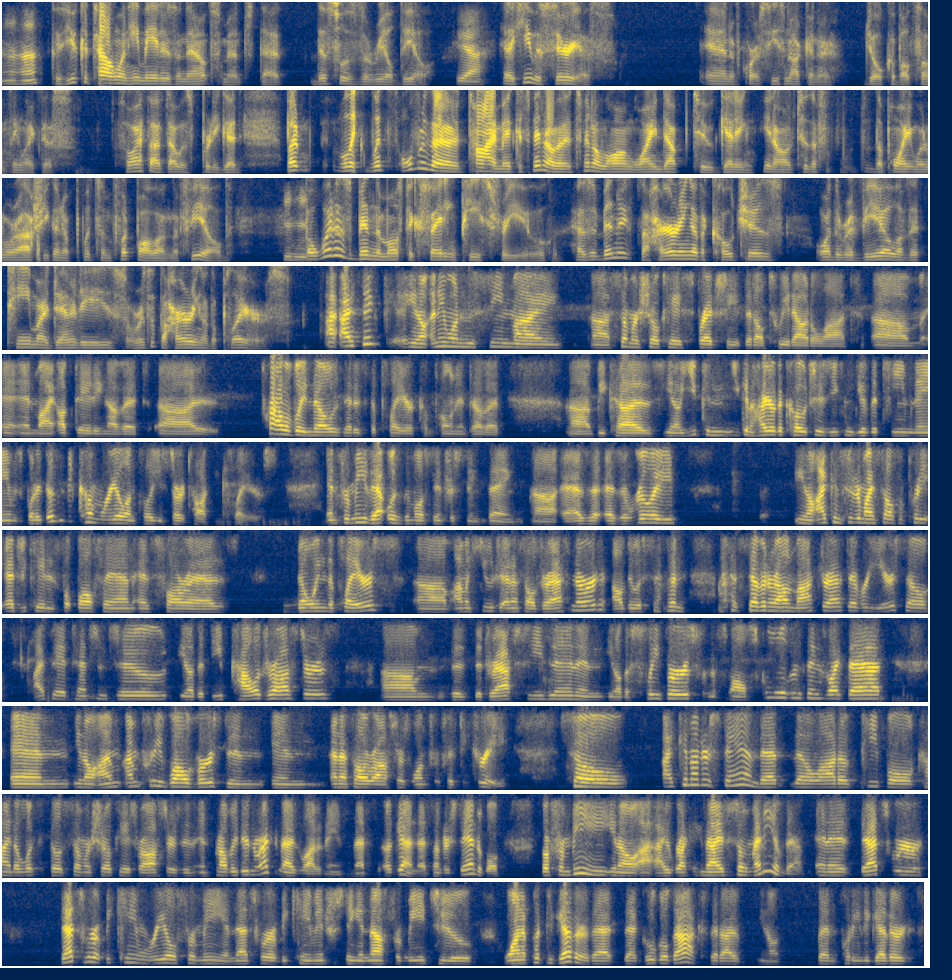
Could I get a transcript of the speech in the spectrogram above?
Uh-huh. Because you could tell when he made his announcement that this was the real deal. Yeah. Like he was serious, and of course he's not going to joke about something like this. So I thought that was pretty good, but like with over the time, it's been a it's been a long wind up to getting you know to the the point when we're actually going to put some football on the field. Mhm. But what has been the most exciting piece for you? Has it been the hiring of the coaches, or the reveal of the team identities, or is it the hiring of the players? I, I think you know anyone who's seen my uh, summer showcase spreadsheet that I'll tweet out a lot, um, and, and my updating of it uh, probably knows that it's the player component of it. Uh, because you know you can you can hire the coaches, you can give the team names, but it doesn't become real until you start talking players. And for me, that was the most interesting thing. Uh, as a, as a really, you know, I consider myself a pretty educated football fan as far as knowing the players. Um, I'm a huge NFL draft nerd. I'll do a seven seven round mock draft every year, so I pay attention to you know the deep college rosters um, the, the draft season and you know the sleepers from the small schools and things like that. And you know I'm I'm pretty well versed in in NFL rosters one through 53, so I can understand that that a lot of people kind of looked at those summer showcase rosters and, and probably didn't recognize a lot of names. And that's again that's understandable. But for me, you know, I, I recognize so many of them, and it, that's where that's where it became real for me, and that's where it became interesting enough for me to want to put together that that Google Docs that I've you know been putting together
